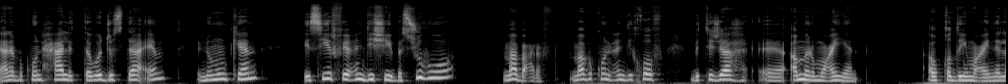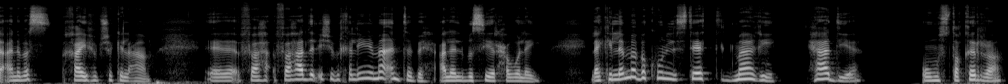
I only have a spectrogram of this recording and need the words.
يعني أنا بكون حاله توجس دائم إنه ممكن يصير في عندي شيء بس شو هو؟ ما بعرف. ما بكون عندي خوف باتجاه آه، أمر معين أو قضية معينة. لا أنا بس خايفة بشكل عام. آه، فهذا الإشي بخليني ما أنتبه على اللي بصير حوالي. لكن لما بكون الستيت دماغي هادية ومستقرة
